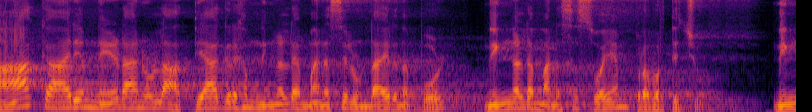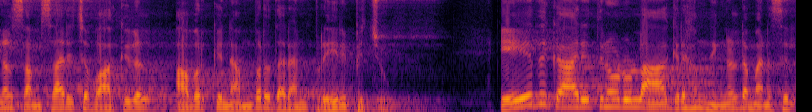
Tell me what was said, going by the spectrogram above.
ആ കാര്യം നേടാനുള്ള അത്യാഗ്രഹം നിങ്ങളുടെ മനസ്സിലുണ്ടായിരുന്നപ്പോൾ നിങ്ങളുടെ മനസ്സ് സ്വയം പ്രവർത്തിച്ചു. നിങ്ങൾ സംസാരിച്ച വാക്കുകൾ അവർക്ക് നമ്പർ തരാൻ പ്രേരിപ്പിച്ചു. ഏത് കാര്യത്തിനോടുള്ള ആഗ്രഹം നിങ്ങളുടെ മനസ്സിൽ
